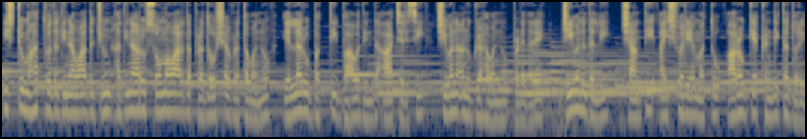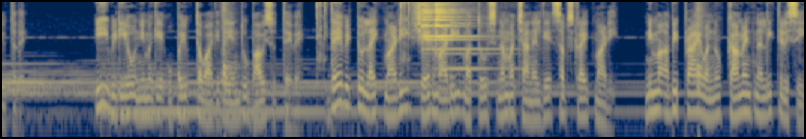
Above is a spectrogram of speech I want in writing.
ಇಷ್ಟು ಮಹತ್ವದ ದಿನವಾದ ಜೂನ್ ಹದಿನಾರು ಸೋಮವಾರದ ಪ್ರದೋಷ ವ್ರತವನ್ನು ಎಲ್ಲರೂ ಭಕ್ತಿ ಭಾವದಿಂದ ಆಚರಿಸಿ ಶಿವನ ಅನುಗ್ರಹವನ್ನು ಪಡೆದರೆ ಜೀವನದಲ್ಲಿ ಶಾಂತಿ, ಐಶ್ವರ್ಯ ಮತ್ತು ಆರೋಗ್ಯ ಖಂಡಿತ ದೊರೆಯುತ್ತದೆ. ಈ ವಿಡಿಯೋ ನಿಮಗೆ ಉಪಯುಕ್ತವಾಗಿದೆ ಎಂದು ಭಾವಿಸುತ್ತೇವೆ. ದಯವಿಟ್ಟು ಲೈಕ್ ಮಾಡಿ, ಶೇರ್ ಮಾಡಿ ಮತ್ತು ನಮ್ಮ ಚಾನೆಲ್ಗೆ ಸಬ್ಸ್ಕ್ರೈಬ್ ಮಾಡಿ. ನಿಮ್ಮ ಅಭಿಪ್ರಾಯವನ್ನು ಕಾಮೆಂಟ್ನಲ್ಲಿ ತಿಳಿಸಿ.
